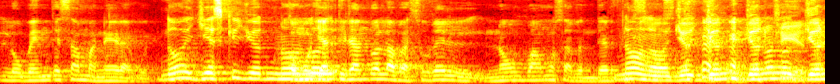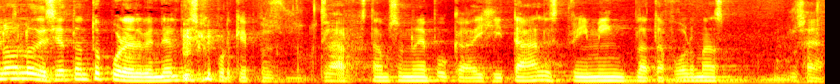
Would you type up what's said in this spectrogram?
lo ven de esa manera, güey. No, y es que yo no. Como ya tirando a la basura el no vamos a vender No, no, discos". yo, yo, yo, no, Sí, lo, yo no lo decía tanto por el vender el disco, porque, pues, claro, estamos en una época digital, streaming, plataformas. O sea,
